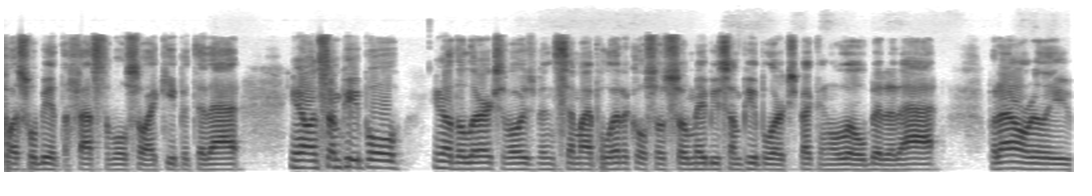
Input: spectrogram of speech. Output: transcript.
Plus, we'll be at the festival, so I keep it to that. You know, and some people, you know, the lyrics have always been semi political, so so maybe some people are expecting a little bit of that, but I don't really,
